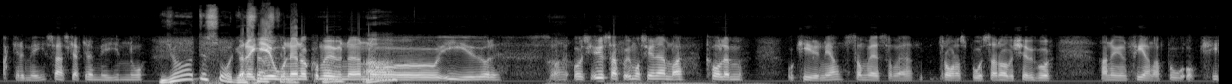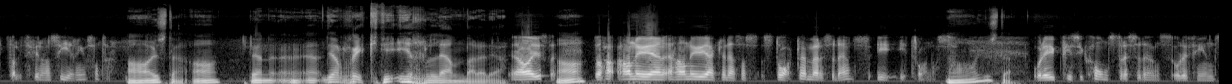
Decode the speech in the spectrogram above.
akademin, Svenska akademin och Ja, det såg jag. regionen och kommunen och EU. Och, så, och just därför vi måste ju nämna Colin och Kirnian som är, som är Tranåsbo över 20 år. Han är ju en fenabo och hittar lite finansiering och sånt där. Ja, just det. Ja. Det är en, det är en riktig irländare det. Ja, just det. Ja. Så han- han är ju han är ju egentligen den som startar med residens i, i Tranås. Ja, just det. Och det finns ju konstresidens och det finns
